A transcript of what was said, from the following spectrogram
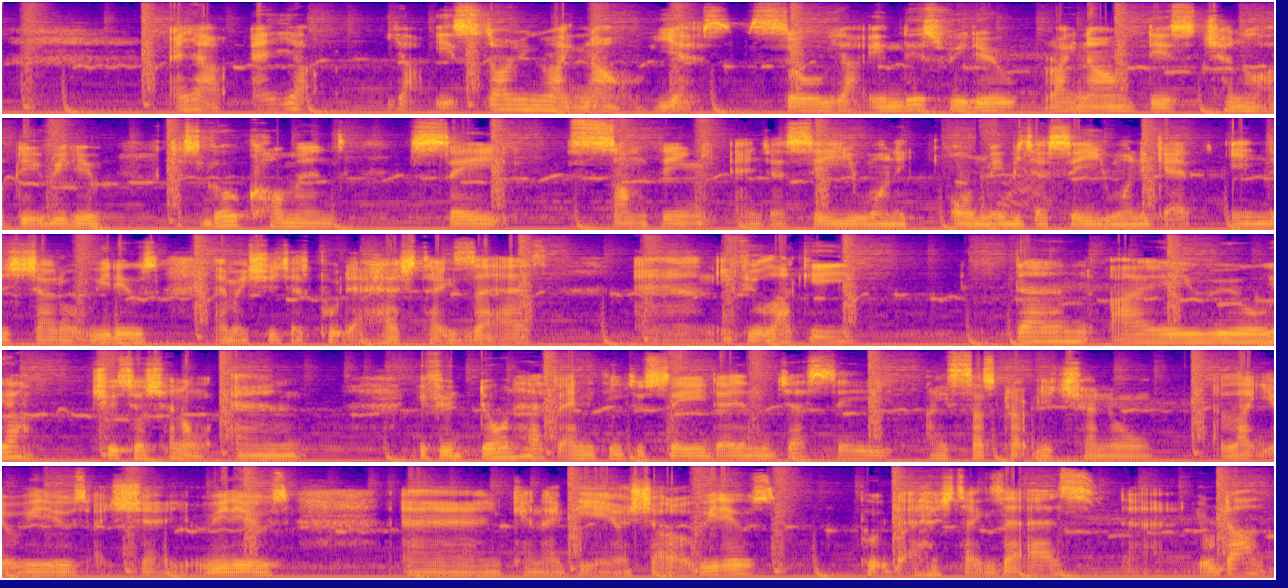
And yeah and yeah yeah it's starting right now. Yes. So yeah in this video right now this channel update video just go comment say something and just say you want to or maybe just say you want to get in the shoutout videos and make sure just put the hashtag ZS and if you're lucky then I will yeah choose your channel. And if you don't have anything to say then just say I subscribe your channel I like your videos I share your videos and can I be in your shoutout videos? Put the hashtag ZS then you're done.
